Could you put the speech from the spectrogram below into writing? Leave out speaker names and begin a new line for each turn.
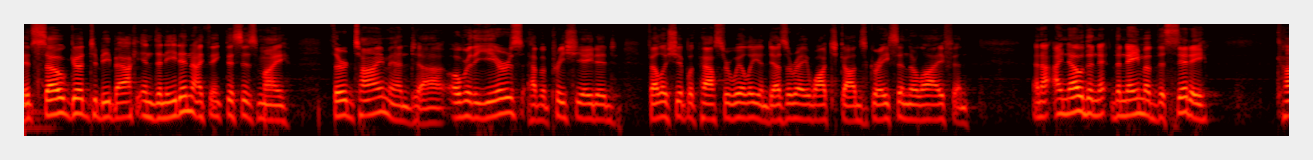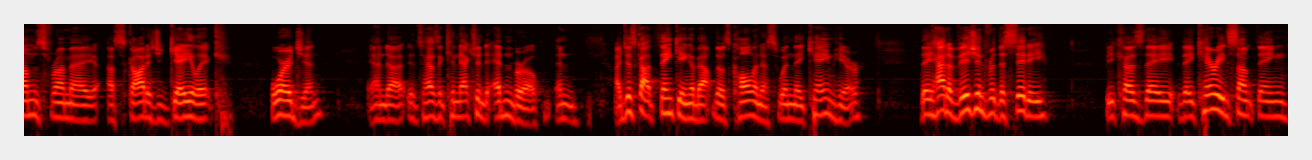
It's so good to be back in Dunedin. I think this is my third time, and uh, over the years, have appreciated fellowship with Pastor Willie and Desiree. Watch God's grace in their life, and and I, I know the na- the name of the city comes from a, a Scottish Gaelic origin, and uh, it has a connection to Edinburgh. And I just got thinking about those colonists when they came here. They had a vision for the city because they, they carried something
